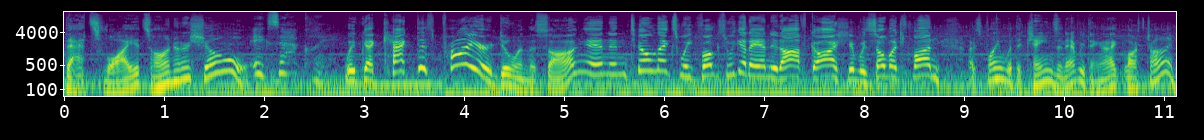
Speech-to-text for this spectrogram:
That's why it's on our show. Exactly. We've got Cactus Pryor doing the song, and until next week, folks, we got to end it off. Gosh, it was so much fun. I was playing with the chains and everything. I lost time.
